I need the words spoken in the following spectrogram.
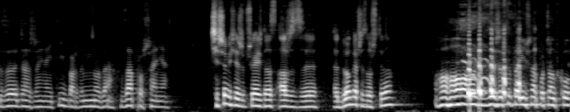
z Just Join IT, bardzo mimo za zaproszenie. Cieszymy się, że przyjechałeś do nas aż z Elbląga czy z Olsztyna? O, widzę, że tutaj już na początku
